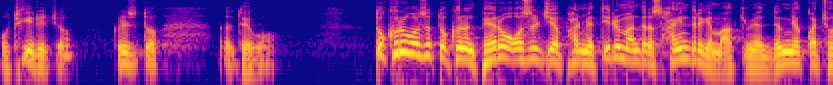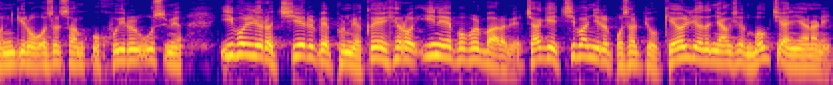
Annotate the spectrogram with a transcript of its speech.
어떻게 이랬죠? 그래서 또 되고 또 그러고서 또 그는 배로 옷을 지어 팔며 띠를 만들어 상인들에게 맡기며 능력과 존귀로 옷을 삼고 후일을 웃으며 입을 열어 지혜를 베풀며 그의 혀로 인의 법을 말하며 자기의 집안일을 보살피고 게을리 얻은 양식을 먹지 아니하나니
